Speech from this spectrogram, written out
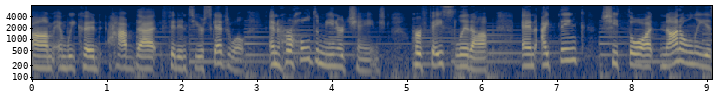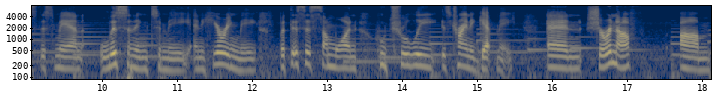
Um, and we could have that fit into your schedule. And her whole demeanor changed. Her face lit up. And I think she thought, not only is this man listening to me and hearing me, but this is someone who truly is trying to get me. And sure enough, um,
